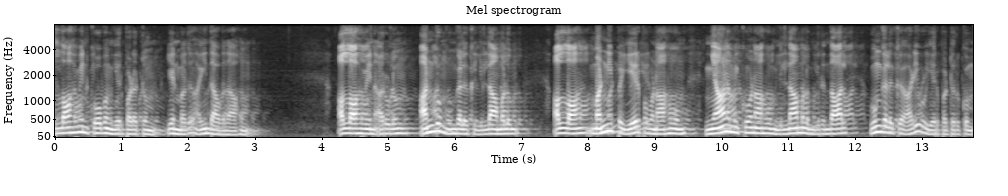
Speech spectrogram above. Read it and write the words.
அல்லாஹுவின் கோபம் ஏற்படட்டும் என்பது ஐந்தாவதாகும். அல்லாஹுவின் அருளும் அன்பும் உங்களுக்கு இல்லாமலும் அல்லாஹ் மன்னிப்பை ஏற்பவனாகவும் ஞானமிக்கோனாகவும் இல்லாமலும் இருந்தால் உங்களுக்கு அழிவு ஏற்பட்டிருக்கும்.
